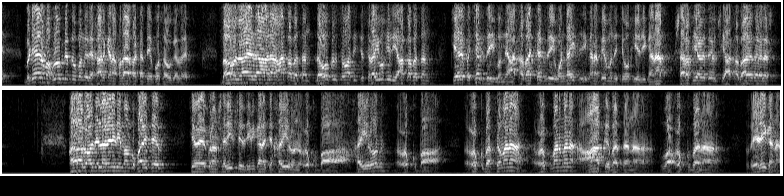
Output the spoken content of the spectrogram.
ډېر مخلوق دې ته باندې دې خلق نه خدا فقته پوسه وغرد باب ذا على عقبه لو كل سواتي چسرا يوخي عقبه چیره په چک ځای باندې عقبه چک ځای غونډای ته کنه په باندې چې وخی دي کنه شرف یې ته ول شي عقبه ته ول شي قال ابو عبد الله بن امام بخاری ته چې قرآن شریف شریف دی کنه چې خیر عقبا خیر عقبا عقبا سمنا عقبا منا عاقبتنا وعقبنا ویلے کنا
